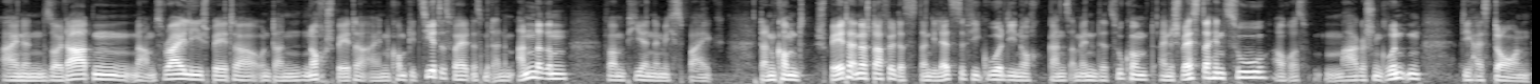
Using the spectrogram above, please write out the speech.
einen Soldaten namens Riley später und dann noch später ein kompliziertes Verhältnis mit einem anderen Vampir, nämlich Spike. Dann kommt später in der Staffel, das ist dann die letzte Figur, die noch ganz am Ende dazukommt, eine Schwester hinzu, auch aus magischen Gründen, die heißt Dawn.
